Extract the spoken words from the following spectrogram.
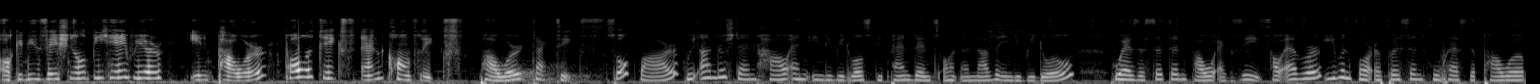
Organizational behavior in power, politics, and conflicts. Power tactics. So far, we understand how an individual's dependence on another individual who has a certain power exists. However, even for a person who has the power,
